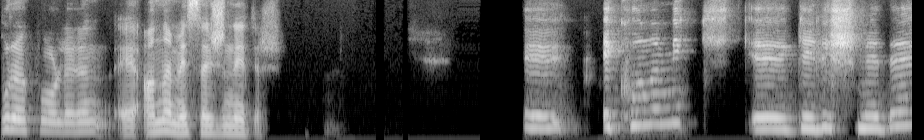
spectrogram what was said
Bu raporların e, ana mesajı nedir? E, ekonomik gelişmede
